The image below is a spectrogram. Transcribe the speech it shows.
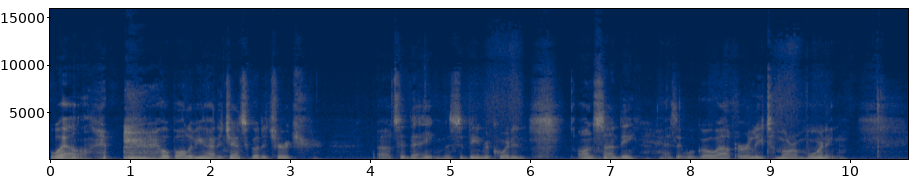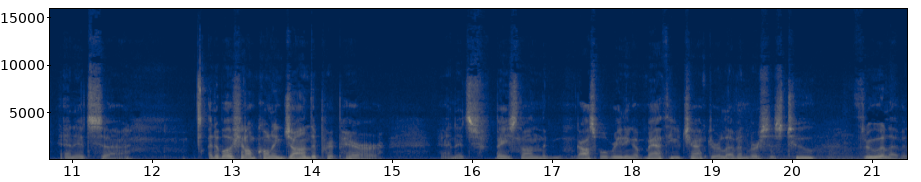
Well, I hope all of you had a chance to go to church uh, today. This is being recorded on Sunday, as it will go out early tomorrow morning. And it's uh, a devotion I'm calling John the Preparer and it's based on the gospel reading of Matthew chapter 11, verses 2 through 11.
